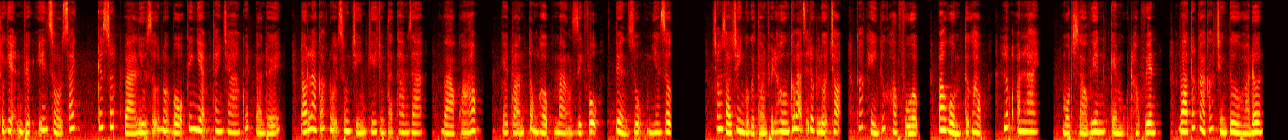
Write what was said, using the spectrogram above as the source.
thực hiện việc in sổ sách, kết xuất và lưu giữ nội bộ, kinh nghiệm thanh tra quyết toán thuế. Đó là các nội dung chính khi chúng ta tham gia vào khóa học kế toán tổng hợp mảng dịch vụ tuyển dụng nhân sự. Trong giáo trình của kế toán Việt Hương, các bạn sẽ được lựa chọn các hình thức học phù hợp, bao gồm tự học, lớp online, một giáo viên kèm một học viên, và tất cả các chứng từ hóa đơn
